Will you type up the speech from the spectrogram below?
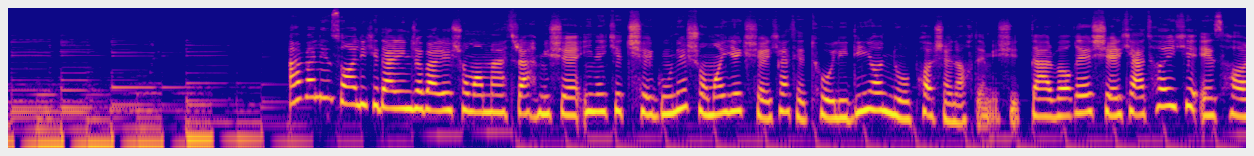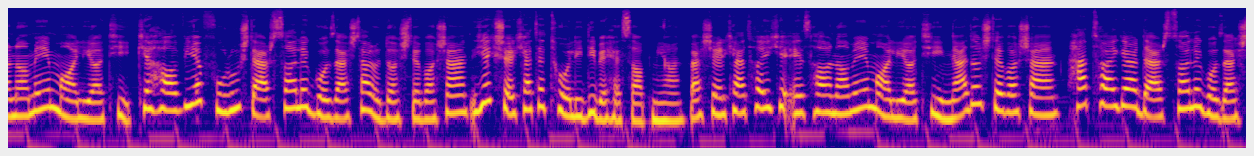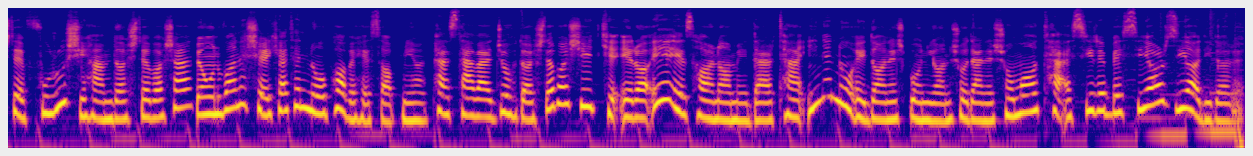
اولین سوالی که در اینجا برای شما مطرح میشه اینه که چگونه شما یک شرکت تولیدی یا نوپا شناخته میشید. در واقع شرکت هایی که اظهارنامه مالیاتی که حاوی فروش در سال گذشته رو داشته باشند، یک شرکت تولیدی به حساب میان و شرکت هایی که اظهارنامه مالیاتی نداشته باشند، حتی اگر در سال گذشته فروشی هم داشته باشند، به عنوان شرکت نوپا به حساب میان. پس توجه داشته باشید که ارائه اظهارنامه در این نوع دانش بنیان شدن شما تأثیر بسیار زیادی داره.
